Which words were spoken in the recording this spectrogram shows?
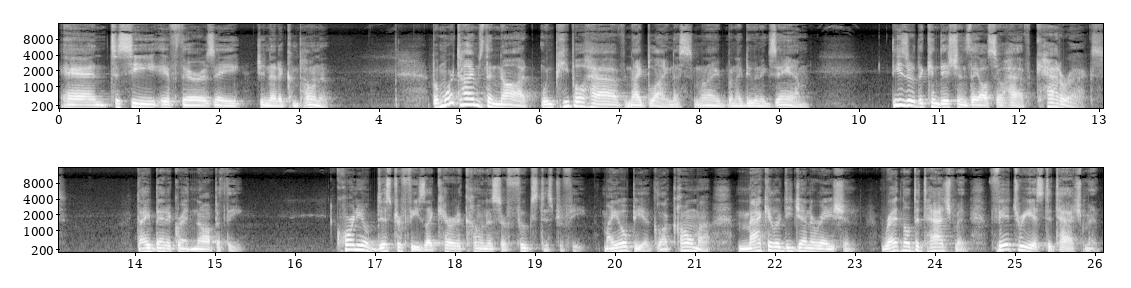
and to see if there is a genetic component. But more times than not, when people have night blindness, when I, when I do an exam, these are the conditions they also have cataracts, diabetic retinopathy, corneal dystrophies like keratoconus or Fuchs dystrophy, myopia, glaucoma, macular degeneration, retinal detachment, vitreous detachment,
